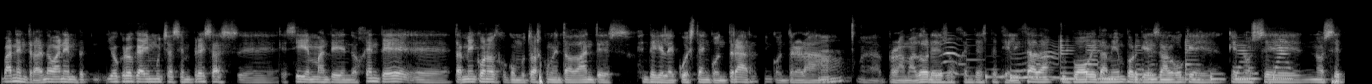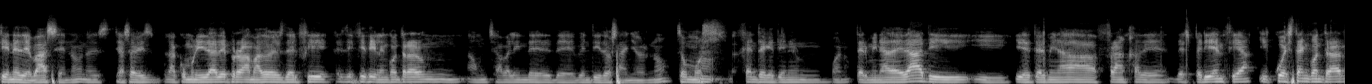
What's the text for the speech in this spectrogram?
van entrando, van yo creo que hay muchas empresas eh, que siguen manteniendo gente. Eh, también conozco, como tú has comentado antes, gente que le cuesta encontrar, encontrar a, programadores o gente especializada. Supongo que también porque es algo que, que no, se, no se tiene de base, ¿no? ya sabéis, la comunidad de programadores Delphi es difícil encontrar a un chavalín de, de 22 años, ¿no? Somos gente que tiene, bueno, determinada edad y, y, determinada franja de, de, experiencia y cuesta encontrar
